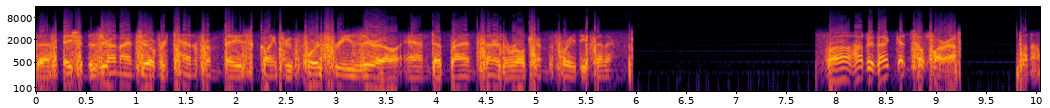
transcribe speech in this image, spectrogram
Uh, spaceship is 090 over 10 from base, going through 430, and uh, Brian, center the roll trim before you defeather. Well, how did that get so far up? Don't know.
